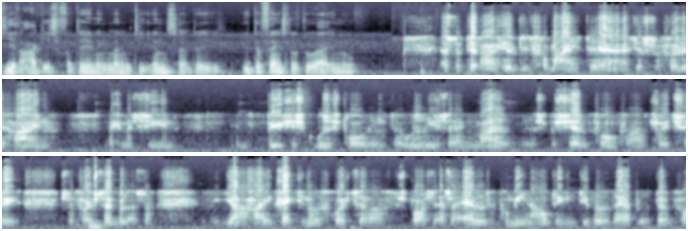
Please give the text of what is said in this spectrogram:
hierarkisk fordeling mellem de indsatte i, i det fængsel, du er i nu? Altså det, der er heldigt for mig, det er, at jeg selvfølgelig har en, hvad kan man sige, en, en fysisk udstråling, der udviser en meget øh, speciel form for autoritet. Så for eksempel, altså, jeg har ikke rigtig noget frygt til at spørge, altså alle på min afdeling, de ved, hvad jeg er blevet dømt for.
